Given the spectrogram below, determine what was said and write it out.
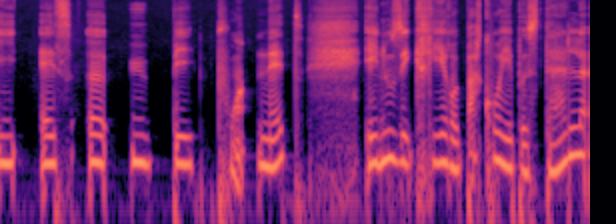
I S E U P net et nous écrire par courrier postal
